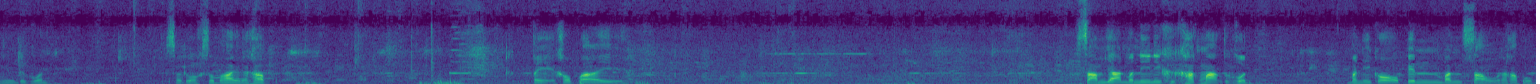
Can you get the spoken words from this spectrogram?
นี่ทุกคน สะดวกสบายนะครับ เตะเข้าไปสามย่านวันนี้นี่คือคักมากทุกคน วันนี้ก็เป็นวันเสาร์นะครับผม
